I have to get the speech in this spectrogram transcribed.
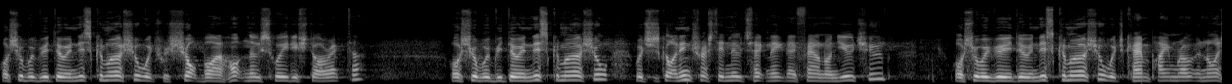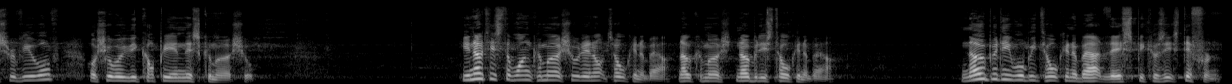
Or should we be doing this commercial, which was shot by a hot new Swedish director? Or should we be doing this commercial, which has got an interesting new technique they found on YouTube? Or should we be doing this commercial, which Campaign wrote a nice review of? Or should we be copying this commercial? You notice the one commercial they're not talking about. No commercial, nobody's talking about. Nobody will be talking about this because it's different.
